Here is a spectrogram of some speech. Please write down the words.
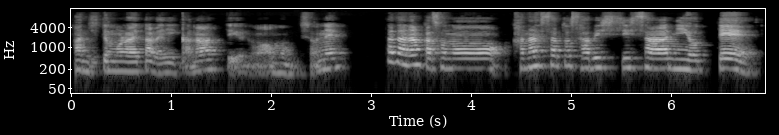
感じてもらえたらいいかなっていうのは思うんですよね。ただなんかその悲しさと寂しさによって、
